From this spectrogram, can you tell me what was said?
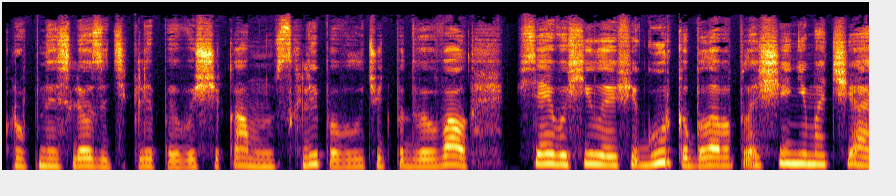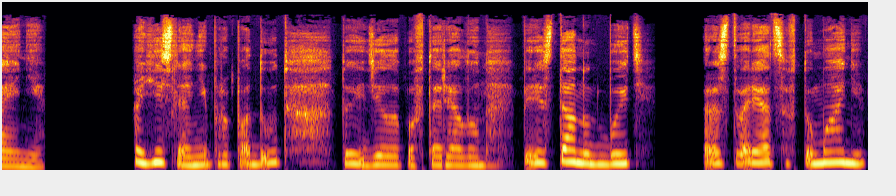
Крупные слезы текли по его щекам, он всхлипывал и чуть подвывал. Вся его хилая фигурка была воплощением отчаяния. А если они пропадут, то и дело, повторял он, перестанут быть, растворятся в тумане.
